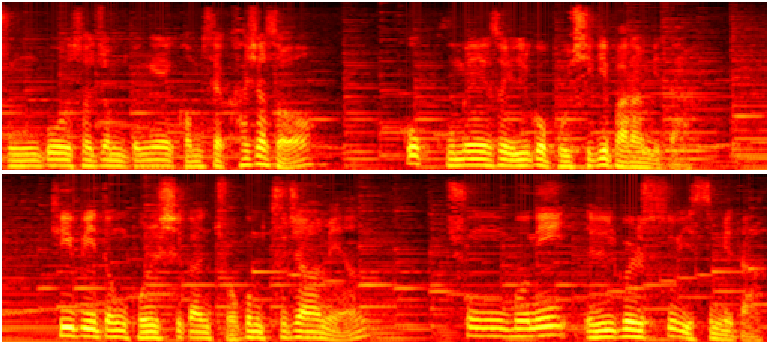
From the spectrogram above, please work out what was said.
중고 서점 등에 검색하셔서 꼭 구매해서 읽어보시기 바랍니다. TV 등 볼 시간 조금 투자하면 충분히 읽을 수 있습니다.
